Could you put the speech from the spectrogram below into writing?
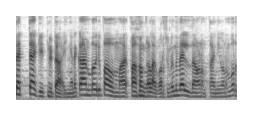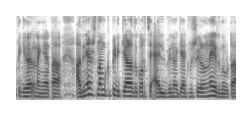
സെറ്റ് ആക്കിയിട്ടുണ്ട് കേട്ടോ ഇങ്ങനെ കാണുമ്പോൾ ഒരു പാവമാ പാവങ്ങളാണ് കുറച്ചും കൂടി ഒന്ന് വലുതാവണം തനിയോണം പുറത്തേക്ക് വരണം കേട്ടാ. അതിനുശേഷം നമുക്ക് പിടിക്കാനുള്ളത് കുറച്ച് എൽബിനോ ക്യാറ്റ് ആയിരുന്നു കേട്ടോ.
